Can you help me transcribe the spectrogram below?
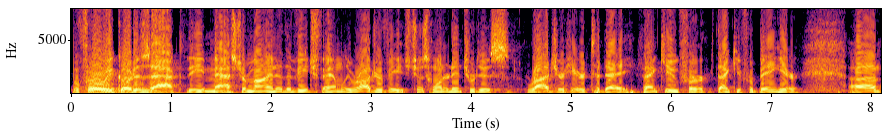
Before we go to Zach, the mastermind of the Veach family, Roger Veach, just wanted to introduce Roger here today. Thank you for thank you for being here. Uh,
